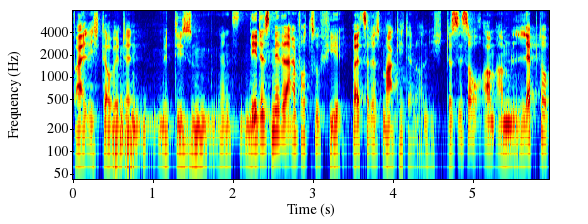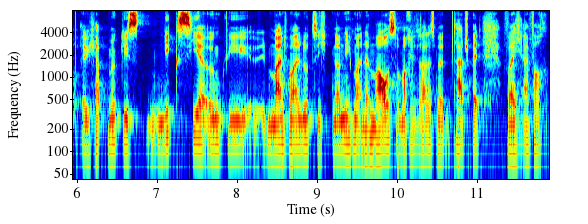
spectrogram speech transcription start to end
Weil ich glaube, dann mit diesem ganzen. Nee, das ist mir dann einfach zu viel. Weißt du, das mag ich dann auch nicht. Das ist auch am, am Laptop, ich habe möglichst nichts hier irgendwie. Manchmal nutze ich noch nicht mal eine Maus, dann mache ich das alles mit dem Touchpad, weil ich einfach.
